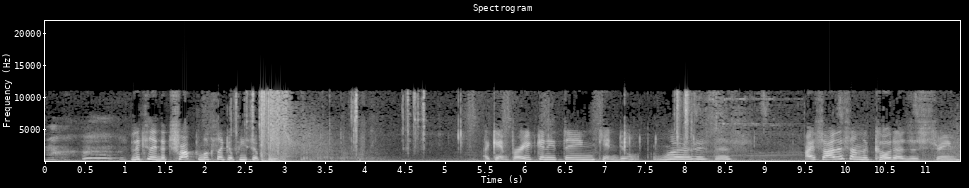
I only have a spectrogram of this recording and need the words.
Literally, the truck looks like a piece of poop. I can't break anything. Can't do. What is this? I saw this on the Coda's stream.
